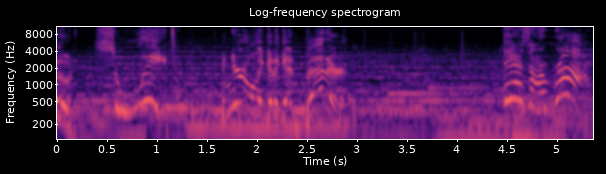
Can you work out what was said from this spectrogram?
Dude, sweet! And you're only gonna get better! There's our ride!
